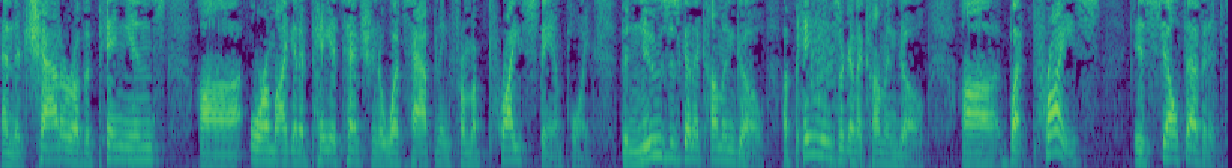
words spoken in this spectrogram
and the chatter of opinions, uh, or am I going to pay attention to what's happening from a price standpoint? The news is going to come and go. Opinions are going to come and go. Uh, but price is self-evident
